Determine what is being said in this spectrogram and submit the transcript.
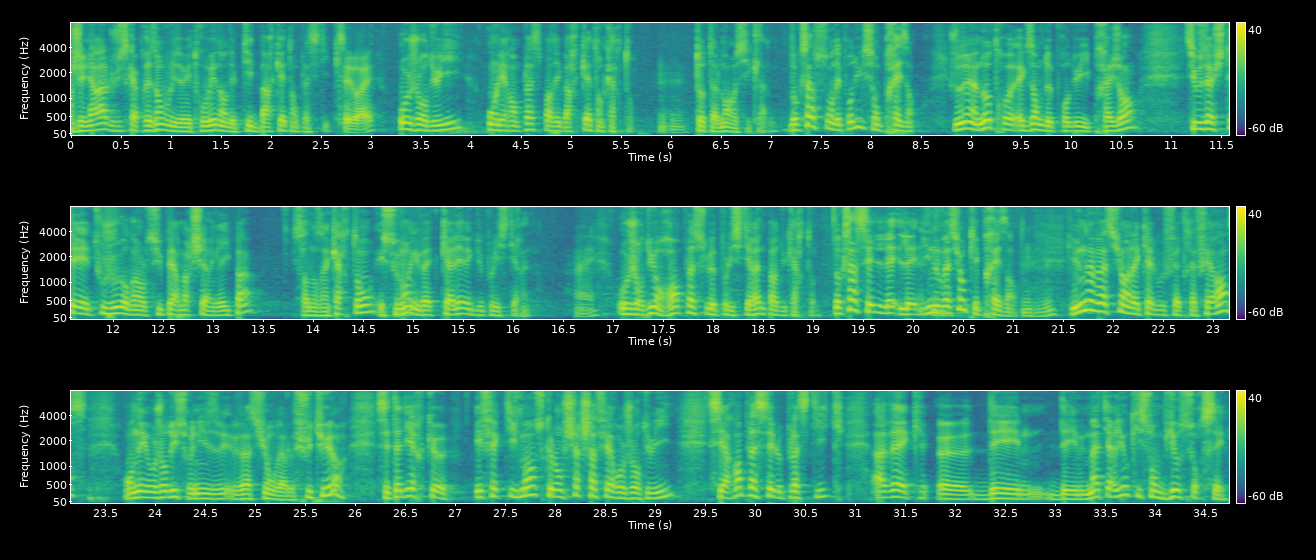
en général, jusqu'à présent, vous les avez trouvées dans des petites barquettes en plastique. C'est vrai. Aujourd'hui, on les remplace par des barquettes en carton, totalement recyclables. Donc ça, ce sont des produits qui sont présents. Je vous donne un autre exemple de produit présent. Si vous achetez toujours dans le supermarché un grille-pain, il sera dans un carton et souvent il va être calé avec du polystyrène. Ouais. Aujourd'hui, on remplace le polystyrène par du carton. Donc ça, c'est l'innovation qui est présente. L'innovation à laquelle vous faites référence, on est aujourd'hui sur une innovation vers le futur, c'est-à-dire que effectivement, ce que l'on cherche à faire aujourd'hui, c'est à remplacer le plastique avec euh, des, des matériaux qui sont biosourcés.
